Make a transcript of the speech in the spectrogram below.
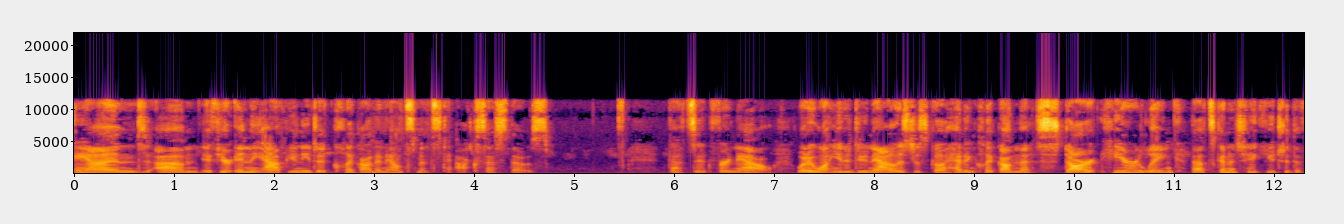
And um, if you're in the app, you need to click on announcements to access those that's it for now. What I want you to do now is just go ahead and click on the Start Here link. That's going to take you to the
